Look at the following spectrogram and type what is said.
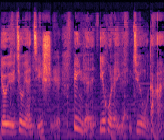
由于救援及时，病人、医护人员均无大碍。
